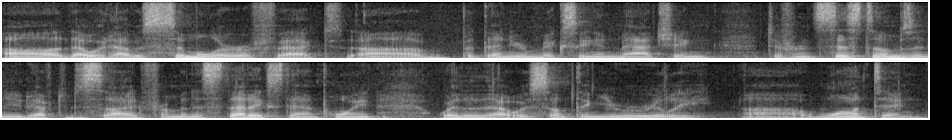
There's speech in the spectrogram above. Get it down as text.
Uh, that would have a similar effect, uh, but then you're mixing and matching different systems, and you'd have to decide from an aesthetic standpoint whether that was something you were really uh, wanting.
